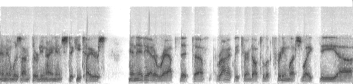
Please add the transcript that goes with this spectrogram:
and it was on 39 inch sticky tires. And it had a wrap that uh, ironically turned out to look pretty much like the uh,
